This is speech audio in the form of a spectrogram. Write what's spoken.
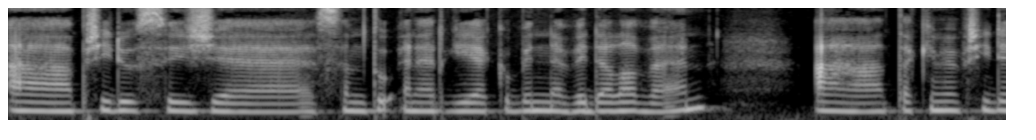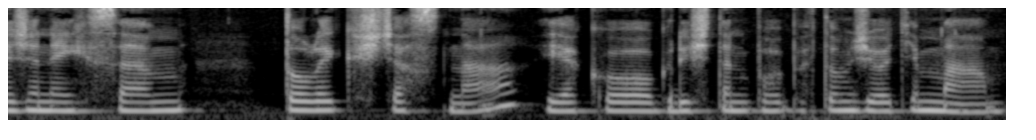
a přijdu si, že jsem tu energii jakoby nevydala ven a taky mi přijde, že nejsem tolik šťastná, jako když ten pohyb v tom životě mám.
